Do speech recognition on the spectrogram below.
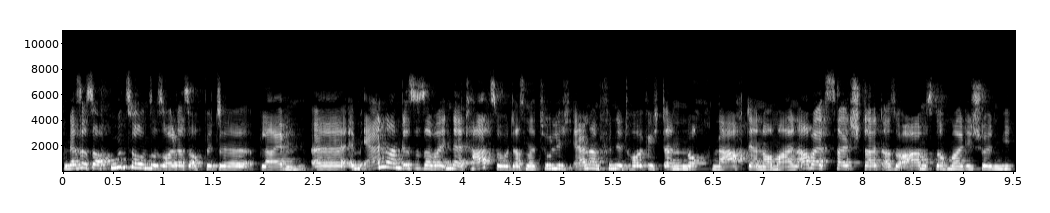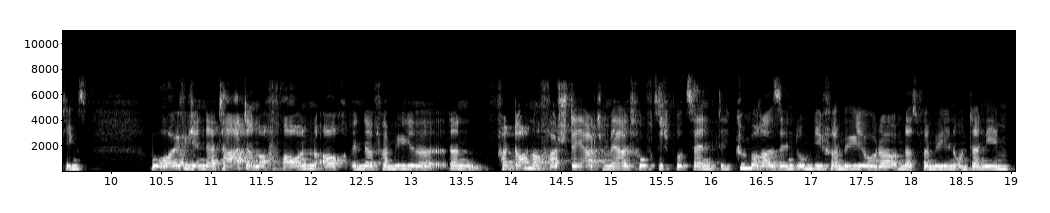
Und das ist auch gut so und so soll das auch bitte bleiben. Äh, Im Ehrenamt ist es aber in der Tat so, dass natürlich Ehrenamt findet häufig dann noch nach der normalen Arbeitszeit statt, also abends nochmal die schönen Meetings, wo häufig in der Tat dann noch Frauen auch in der Familie dann doch noch verstärkt, mehr als 50 Prozent die Kümmerer sind um die Familie oder um das Familienunternehmen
